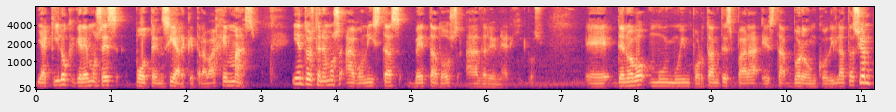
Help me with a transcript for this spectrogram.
y aquí lo que queremos es potenciar, que trabaje más. Y entonces tenemos agonistas beta 2 adrenérgicos. Eh, de nuevo, muy muy importantes para esta broncodilatación.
